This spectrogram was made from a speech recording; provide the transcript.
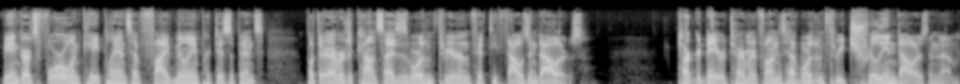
Vanguard's 401k plans have 5 million participants, but their average account size is more than $350,000. Target date retirement funds have more than $3 trillion in them.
